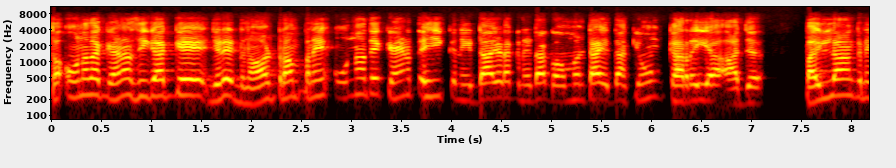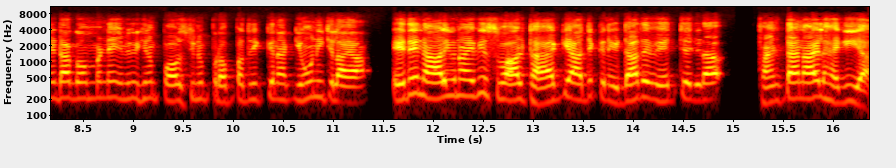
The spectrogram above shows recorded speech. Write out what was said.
ਤਾਂ ਉਹਨਾਂ ਦਾ ਕਹਿਣਾ ਸੀਗਾ ਕਿ ਜਿਹੜੇ ਡੋਨਾਲਡ ਟਰੰਪ ਨੇ, ਉਹਨਾਂ ਦੇ ਕਹਿਣ ਤੇ ਹੀ ਕੈਨੇਡਾ, ਜਿਹੜਾ ਕੈਨੇਡਾ ਗਵਰਨਮੈਂਟ ਆ ਇਦਾਂ ਕਿਉਂ ਕਰ ਰਹੀ ਆ ਅੱਜ? ਪਹਿਲਾਂ ਕੈਨੇਡਾ ਗਵਰਨਮੈਂਟ ਨੇ ਇਮੀਗ੍ਰੇਸ਼ਨ ਪਾਲਿਸੀ ਨੂੰ ਪ੍ਰੋਪਰ ਤਰੀਕੇ ਨਾਲ ਕਿਉਂ ਨਹੀਂ ਚਲਾਇਆ? ਇਹਦੇ ਨਾਲ ਹੀ ਉਹਨਾਂ ਇਹ ਵੀ ਸਵਾਲ ਉਠਾਇਆ ਕਿ ਅੱਜ ਕੈਨੇਡਾ ਦੇ ਵਿੱਚ ਜਿਹੜਾ ਫੈਂਟਾਨਾਈਲ ਹੈਗੀ ਆ,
